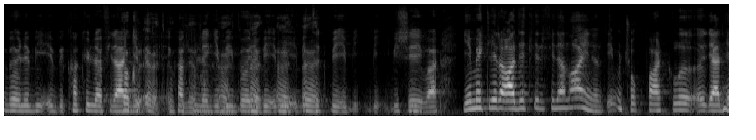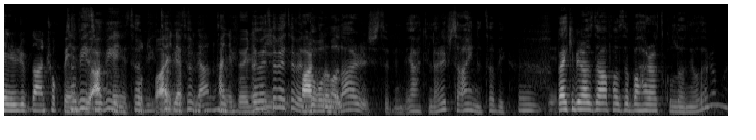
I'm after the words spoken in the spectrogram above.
böyle bir, bir kaküla falan Kakü- gibi evet, kaküle kaküle gibi Evet, böyle evet, bir, evet, bir, bir evet. tık bir, bir, bir, şey var. Yemekleri, adetleri falan aynı değil mi? Çok farklı. Yani hele Lübnan çok benziyor Tabii tabii. Akdeniz tabii, mutfağıyla tabii, falan. tabii, Hani böyle evet, bir evet, evet. farklılık. Dolmalar işte yahniler hepsi aynı tabii. Belki biraz daha fazla baharat kullanıyorlar ama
